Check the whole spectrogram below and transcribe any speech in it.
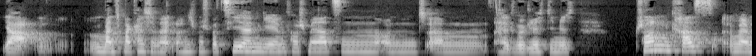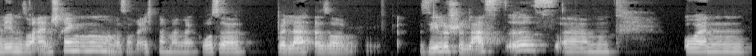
ja, manchmal kann ich dann halt noch nicht mehr spazieren gehen vor Schmerzen und ähm, halt wirklich, die mich schon krass in meinem Leben so einschränken und was auch echt nochmal eine große Bela also seelische Last ist. Ähm, und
